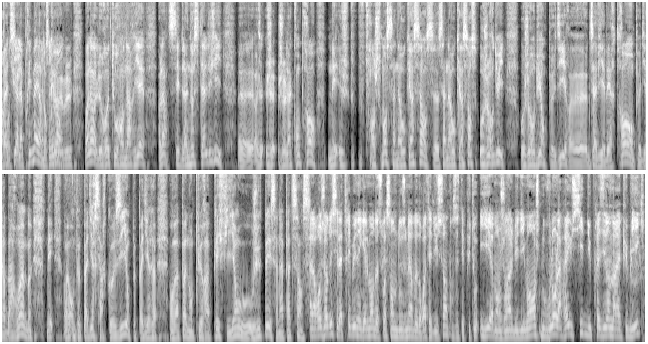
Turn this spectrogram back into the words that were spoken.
battu à la primaire. Donc euh, voilà, le retour en arrière, voilà, c'est de la nostalgie. Je, je, la comprends, mais franchement, ça n'a aucun sens. Ça n'a aucun sens aujourd'hui. Aujourd'hui, on peut dire Xavier Bertrand, on peut dire Barouin, mais on peut pas dire Sarkozy, on peut pas dire, on va pas non plus rappeler Fillon ou, ou Juppé. Ça n'a pas de sens. Alors aujourd'hui, c'est la tribune également de 72 maires de droite et du centre. C'était plutôt hier dans le journal du dimanche. Nous voulons la réussite du président de la République.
